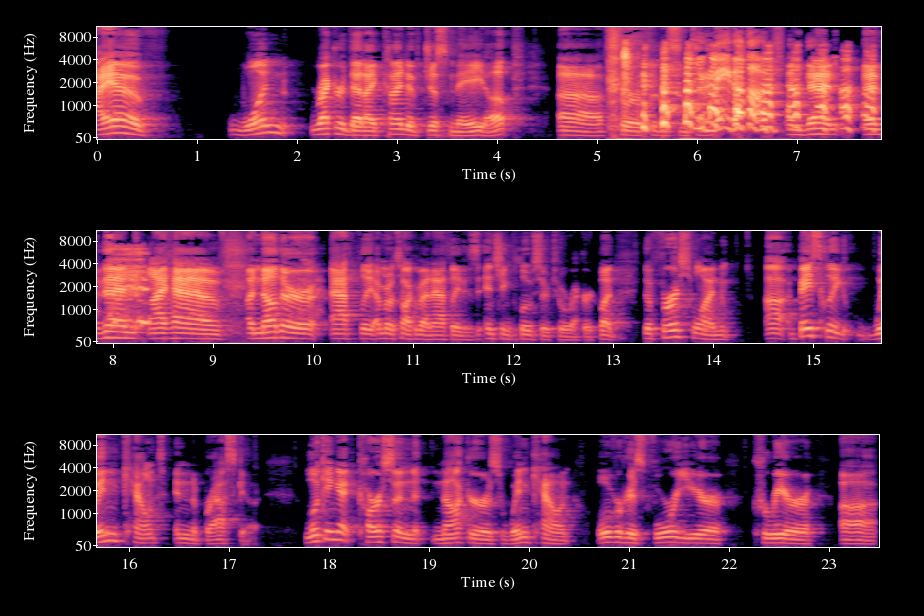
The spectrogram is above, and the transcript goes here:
I have one record that I kind of just made up uh, for, for this you made up. and then and then I have another athlete. I'm going to talk about an athlete who's inching closer to a record. But the first one, uh, basically, win count in Nebraska. Looking at Carson Knocker's win count over his four year career uh,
